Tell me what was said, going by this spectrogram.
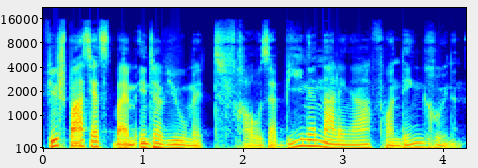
viel Spaß jetzt beim Interview mit Frau Sabine Nallinger von den Grünen.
